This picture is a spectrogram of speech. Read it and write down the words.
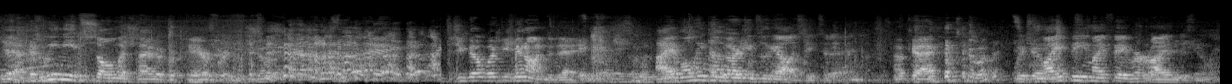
Yeah, because we need so much time to prepare for the show. Did you go? What have you been on today? I have only done Guardians of the Galaxy today, Okay. which might be my favorite ride in Disneyland.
